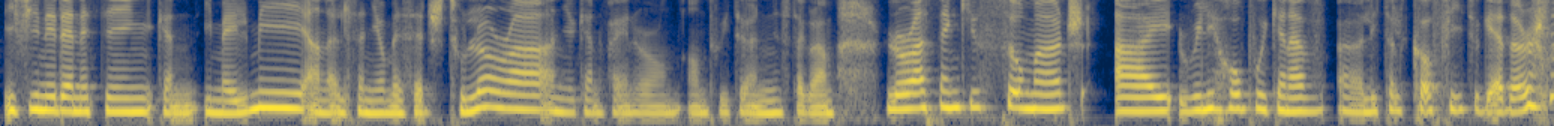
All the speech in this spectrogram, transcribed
If you need anything, you can email me and I'll send your message to Laura and you can find her on, on Twitter and Instagram. Laura, thank you so much. I really hope we can have a little coffee together.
